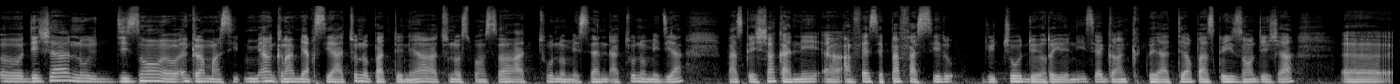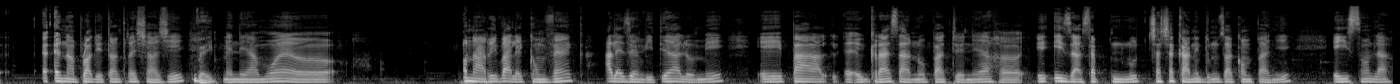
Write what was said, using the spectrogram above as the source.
Euh, déjà, nous disons euh, un, grand merci, un grand merci à tous nos partenaires, à tous nos sponsors, à tous nos mécènes, à tous nos médias, parce que chaque année, euh, en fait, c'est pas facile du tout de réunir ces grands créateurs parce qu'ils ont déjà un emploi de temps très chargé. Mais néanmoins, on arrive à les convaincre, à les inviter à Lomé et par, grâce à nos partenaires, ils acceptent nous, chaque année de nous accompagner et ils sont là.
